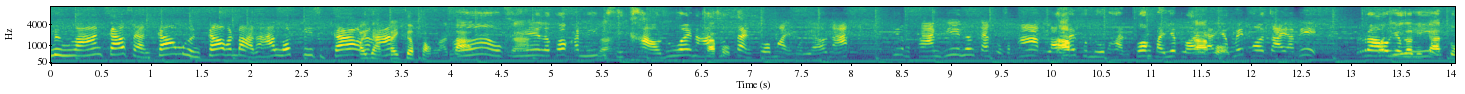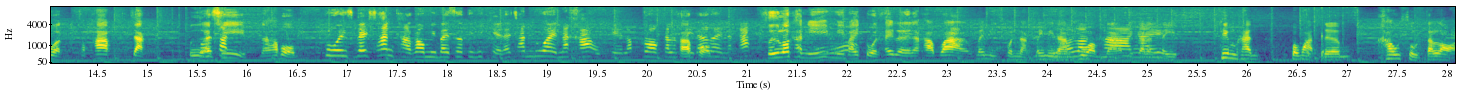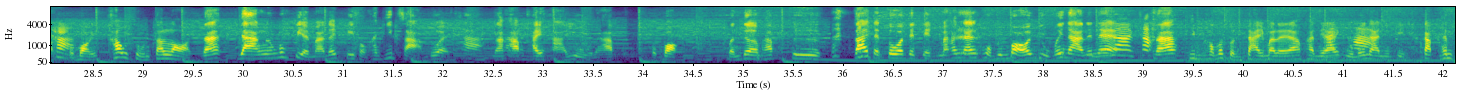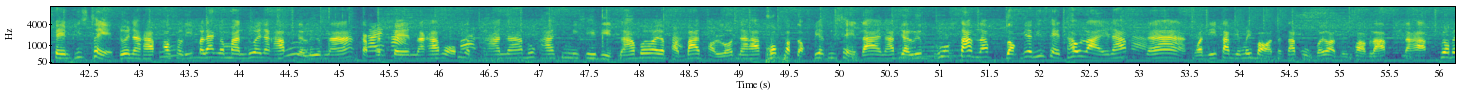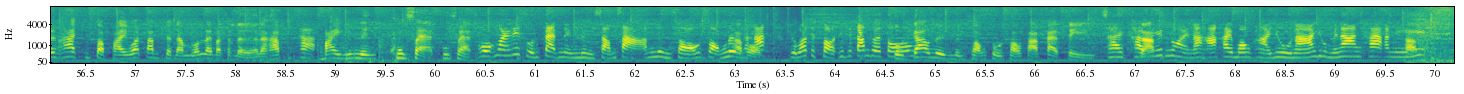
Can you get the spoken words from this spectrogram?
หนึ่งล้านเก้าแสนเก้าหมื่นเก้าพันบาทนะคะลดปี19ประหยัดนะคะไปเกือบ2ล้านเอบาท อโอเคนะแล้วก็คันนี้เป็นนะสีขาวด้วยนะคะครับผมชุดแต่งตัวใหม่หมดแล้วนะ ที่สำคัญที่เรื่องการตรวจสภาพ เราครับให้คุณดูผ่านกล้องไปเรียบร้อยครับแล้ว ผม ยังไม่พอใจค่ะพี่ เราวันยันี้งเรามีมี การตรวจสภาพจากมืออาชีพนะครับผม True Inspection ค่ะ เรามีใบเซอร์ติฟิเคทให้ท่านด้วยนะคะ โอเค รับรองการันครับตีผได้ม เลยนะคะ ซื้อรถคันนี้มีใบตรวจให้เลยนะครับ ว่าไม่มีชนหนักไม่มีน้ำท่วมนะแล้วราคามีการันตีไงที่สำคัญ ประวัติเดิมเข้าศูนย์ตลอด ค่ะ ผมบอกเข้าศูนย์ตลอดนะยางเพิ่งเปลี่ยนมาได้ปี 2023 ด้วยค่ะ นะครับใครหาอยู่นะครับ ผมบอก เหมือนเดิมครับ คือได้แต่ตัวเด็ดๆมาทั้งนั้นผมถึงบอกว่าอยู่ไม่นานไม่แน่นานค่ะๆนะพิมพ์คำว่าสนใจมาเลยนะครับคันนี้ใช่ค่ะอยู่ไม่นานจริงๆกับแคมเปญพิเศษด้วยนะครับเอาสลิปมาแลกน้ำมันด้วยนะครับอืมอย่าลืมนะกับใช่แคมเปญนะครับผมค่ะสำคัญนะลูกค้าที่มีเครดิตนะไม่ว่าจะผ่อนบ้านผ่อนรถนะครับครบกับดอกเบี้ยพิเศษได้นะครับอย่าลืมพูดตั้มนะดอกเบี้ยพิเศษเท่าไหร่นะครับค่ะนะวันนี้ตั้มยังไม่บอกแต่ตั้มอุบไว้ก่อนเป็นความลับนะครับเพื่อไม่พลาดคลิปต่อไปว่าตั้มจะนำรถอะไรมาเสนอนะครับค่ะใบนิดนึงคู่แฝดคู่แฝดโทรเข้ามาที่ 0 8 1 1 3 3 1 2 2 1ครับนะผมคะหรือว่าติดต่อที่พี่ตั้มโดยตรง0 9 1 1 2 0 2 3 8 4 ใช่ค่ะครับรีบหน่อยนะคะ ใครมองหาอยู่นะ อยู่ไม่นานค่ะอันนี้ ครับ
